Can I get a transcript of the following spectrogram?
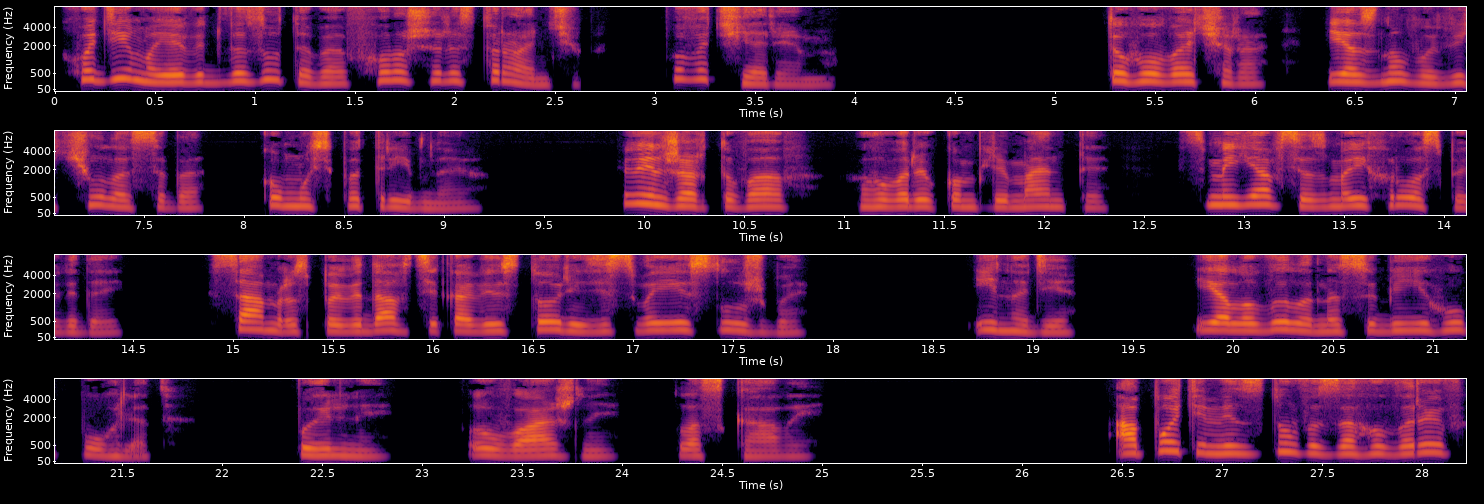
Ходімо, я відвезу тебе в хороший ресторанчик, повечеряємо. Того вечора я знову відчула себе комусь потрібною. Він жартував, говорив компліменти, сміявся з моїх розповідей, сам розповідав цікаві історії зі своєї служби. Іноді я ловила на собі його погляд пильний, уважний, ласкавий. А потім він знову заговорив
